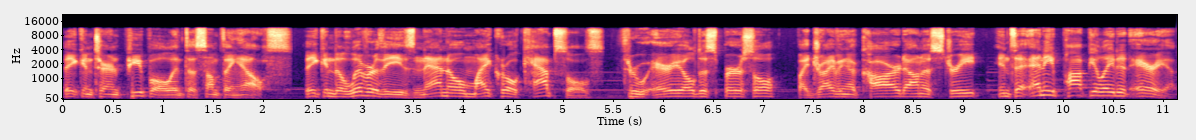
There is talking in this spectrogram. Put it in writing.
they can turn people into something else. They can deliver these nano micro capsules through aerial dispersal, by driving a car down a street into any populated area.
